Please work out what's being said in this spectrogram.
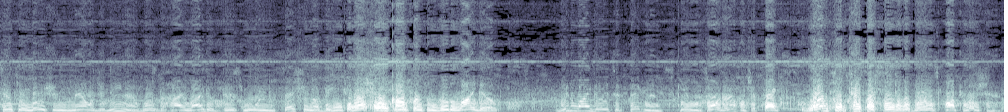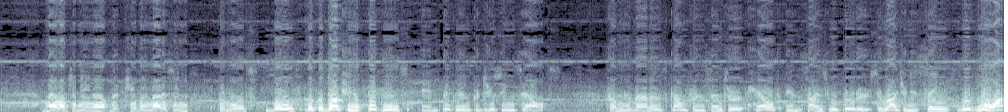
Center lotion Melagenina was the highlight of this morning's session of the International Conference in Vitiligo. Vitiligo is a pigment skin disorder which affects 1 to 2 percent of the world's population. Melagenina, the Cuban medicine, promotes both the production of pigments and pigment-producing cells. From Havana's conference center, health and science reporter Sarojini Singh with more.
